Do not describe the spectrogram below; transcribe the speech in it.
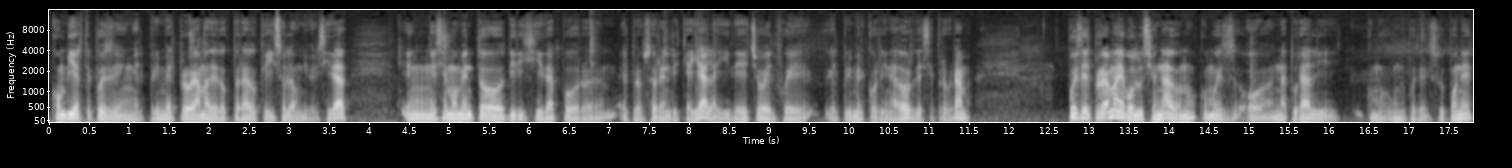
convierte pues en el primer programa de doctorado que hizo la universidad en ese momento dirigida por eh, el profesor Enrique Ayala y de hecho él fue el primer coordinador de ese programa. Pues el programa ha evolucionado, ¿no? Como es natural y como uno puede suponer,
